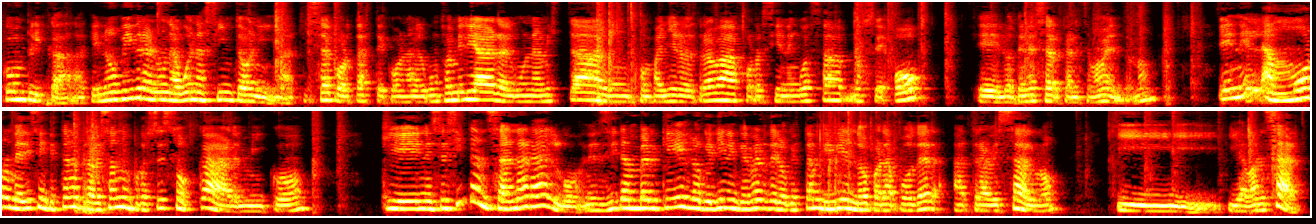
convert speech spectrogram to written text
complicada, que no vibra en una buena sintonía. Quizá cortaste con algún familiar, alguna amistad, algún compañero de trabajo, recién en WhatsApp, no sé, o eh, lo tenés cerca en este momento, ¿no? En el amor me dicen que están atravesando un proceso kármico que necesitan sanar algo, necesitan ver qué es lo que tienen que ver de lo que están viviendo para poder atravesarlo y, avanzar,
